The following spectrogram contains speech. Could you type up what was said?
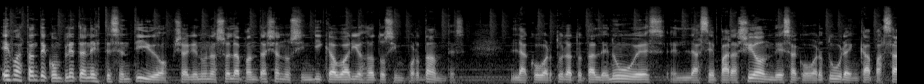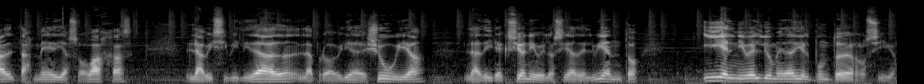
Es bastante completa en este sentido, ya que en una sola pantalla nos indica varios datos importantes. La cobertura total de nubes, la separación de esa cobertura en capas altas, medias o bajas, la visibilidad, la probabilidad de lluvia, la dirección y velocidad del viento, y el nivel de humedad y el punto de rocío.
